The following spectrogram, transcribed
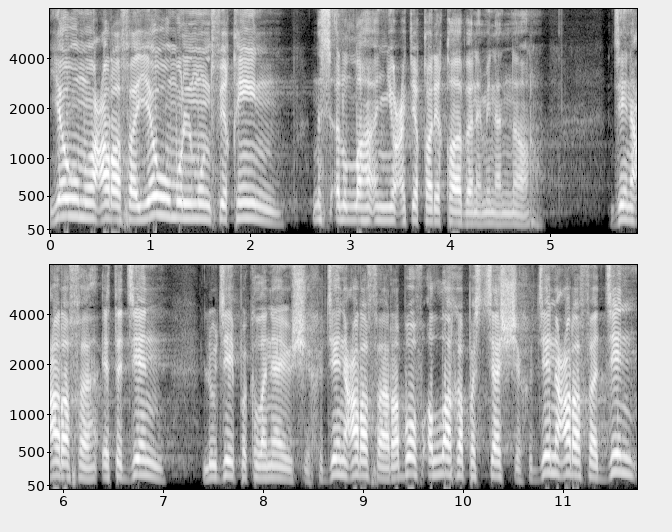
يوم عرفة يوم المنفقين نسأل الله أن يعتق رقابنا من النار دين عرفة это день людей поклоняющих день Арафа рабов Аллаха постящих день Арафа день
